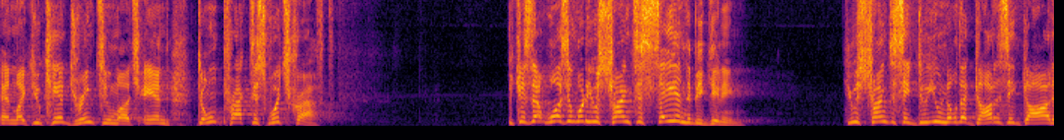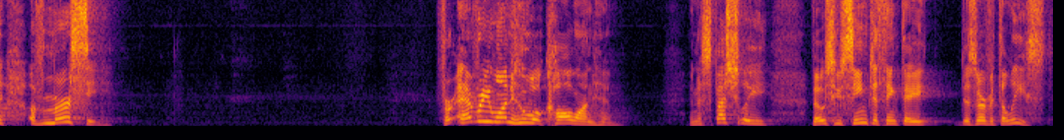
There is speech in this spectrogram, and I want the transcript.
and like you can't drink too much, and don't practice witchcraft. Because that wasn't what he was trying to say in the beginning. He was trying to say, Do you know that God is a God of mercy? For everyone who will call on him, and especially those who seem to think they deserve it the least.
